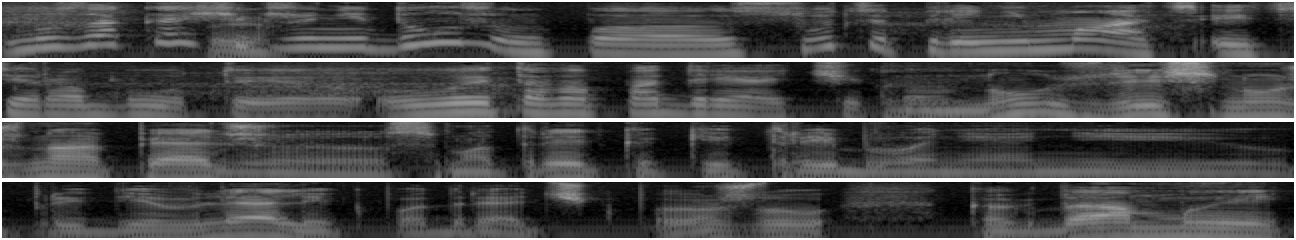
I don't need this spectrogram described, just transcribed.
Но заказчик да. же не должен, по сути, принимать эти работы у этого подрядчика. Ну, здесь нужно, опять же, смотреть, какие требования они предъявляли к подрядчику. Потому что, когда мы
